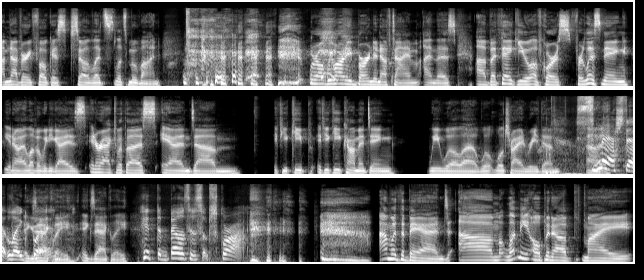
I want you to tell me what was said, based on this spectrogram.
I'm not very focused. So let's let's move on. We're all, we've already burned enough time on this, uh, but thank you, of course, for listening. You know, I love it when you guys interact with us, and um, if you keep if you keep commenting, we will uh, we'll we'll try and read them. Smash that like button. Exactly, exactly. Hit the bell to subscribe. I'm with the band. Um, let me open up my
